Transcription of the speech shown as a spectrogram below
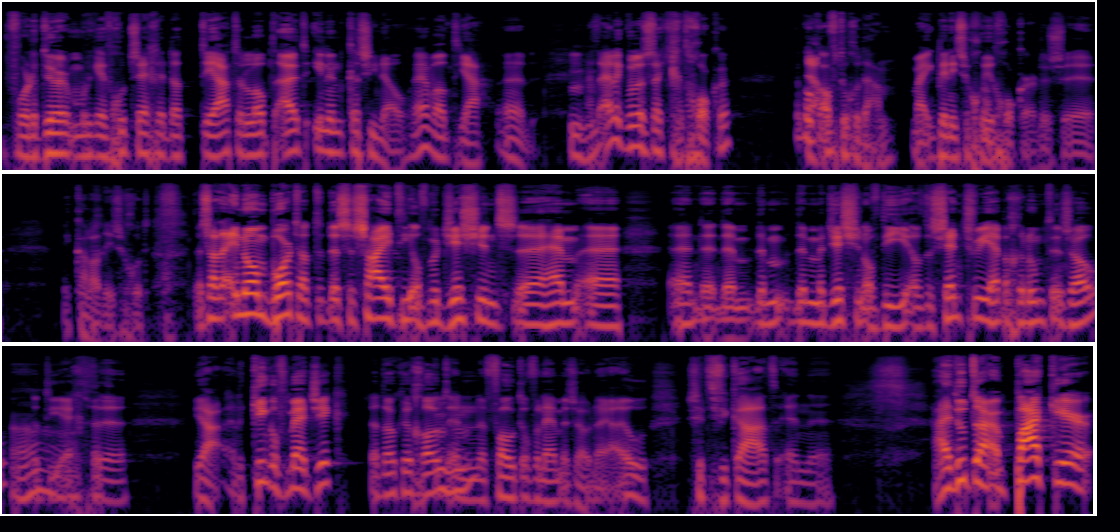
voor de deur moet ik even goed zeggen, dat theater loopt uit in een casino. Hè? Want ja, eh, uiteindelijk willen ze dat je gaat gokken. Heb ik ook af en toe gedaan. Maar ik ben niet zo'n goede gokker, dus ik kan dat niet zo goed. Er staat een enorm bord dat de Society of Magicians hem de, de, de, de Magician of the, of the Century hebben genoemd en zo. Ah, dat hij echt... ja, de King of Magic staat ook heel groot. Mhm. En een foto van hem en zo. Nou ja, heel certificaat. En hij doet daar een paar keer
